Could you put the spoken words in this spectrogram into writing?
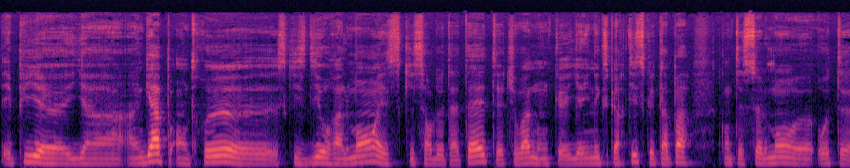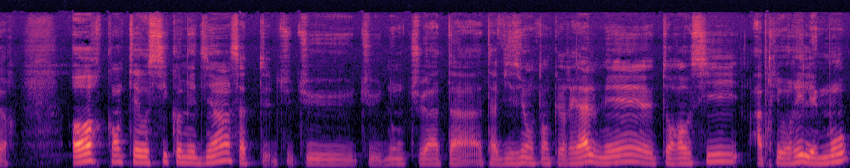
et puis, euh, il y a un gap entre euh, ce qui se dit oralement et ce qui sort de ta tête, tu vois. Donc, il y a une expertise que tu n'as pas quand tu es seulement auteur. Or, quand tu es aussi comédien, ça tu, donc tu as ta, ta, vision en tant que réal, mais tu auras aussi, a priori, les mots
